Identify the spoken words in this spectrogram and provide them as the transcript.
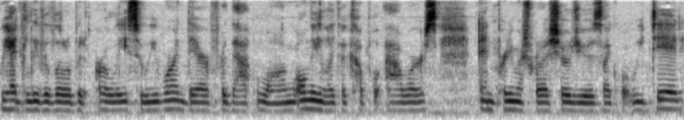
we had to leave a little bit early, so we weren't there for that long, only like a couple hours. And pretty much what I showed you is like what we did.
